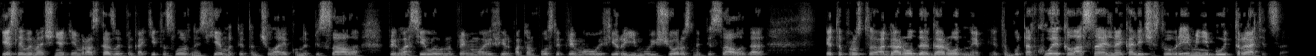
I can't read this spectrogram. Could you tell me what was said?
Если вы начнете им рассказывать про какие-то сложные схемы, ты там человеку написала, пригласила его на прямой эфир, потом после прямого эфира ему еще раз написала, да, это просто огороды огородные. Это будет такое колоссальное количество времени будет тратиться.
